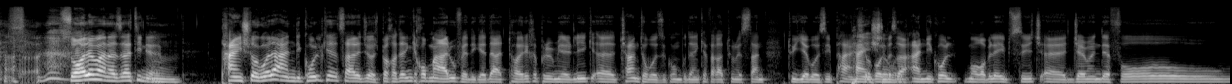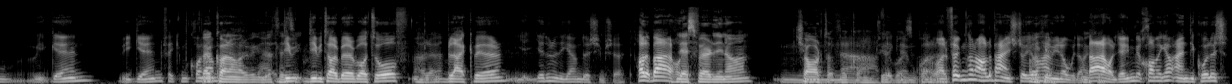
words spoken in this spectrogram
سوال من ازت اینه. پنج تا گل اندی کول که سر جاش. به خاطر اینکه خب معروفه دیگه. در تاریخ پریمیر لیگ چند تا بازیکن بودن که فقط تونستن توی یه بازی پنج, تا گل بزنن. اندی کول مقابل ایپسویچ جرمن دفو ویگن ویگن فکر می‌کنم. فکر کنم آره، دیمیتار برباتوف آره. بلکبرن یه دونه دیگه هم داشتیم شاید. حالا به هر حال. چهار تا فکر کنم توی بازی آره فکر می‌کنم حالا 5 تا یا همینا بودن. به هر حال یعنی می‌خوام بگم اندی کولش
